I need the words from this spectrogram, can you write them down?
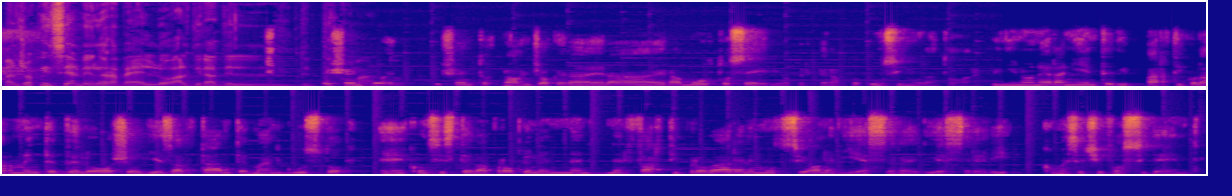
Ma il gioco in sé almeno era bello, al di là del... del 200, 200, no, il gioco era, era, era, molto serio, perché era proprio un simulatore, quindi non era niente di particolarmente veloce o di esaltante, ma il gusto eh, consisteva proprio nel, nel, nel, farti provare l'emozione di essere, di essere lì, come se ci fossi dentro.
